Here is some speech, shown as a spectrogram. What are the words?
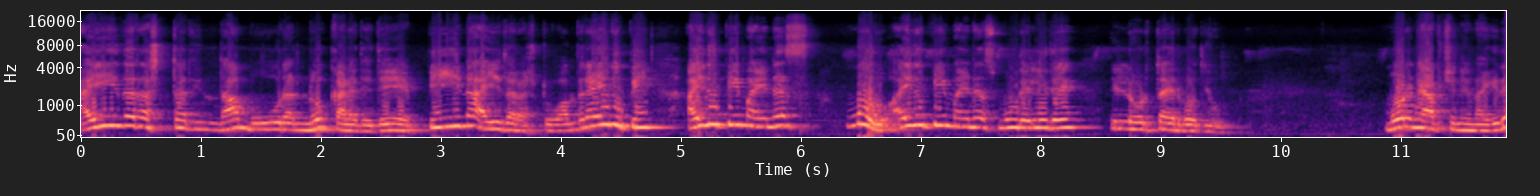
ಐದರಷ್ಟರಿಂದ ಮೂರನ್ನು ಕಳೆದಿದೆ. ಪಿನ ಐದರಷ್ಟು ಅಂದರೆ ಐದು ಪಿ. ಐದು ಪಿ ಮೈನಸ್ ಮೂರು. ಐದು ಪಿ ಮೈನಸ್ ಮೂರು ಎಲ್ಲಿದೆ? ಇಲ್ಲಿ ನೋಡ್ತಾ ಇರ್ಬೋದು ನೀವು. ಮೂರನೇ ಆಪ್ಷನ್ ಏನಾಗಿದೆ?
